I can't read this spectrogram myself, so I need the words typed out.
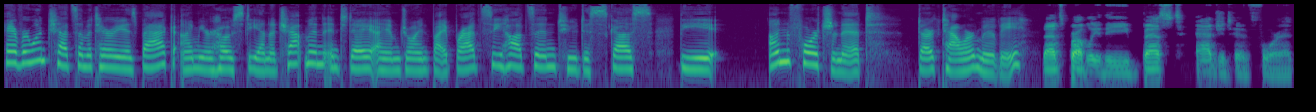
Hey everyone, Chat Sematary is back. I'm your host, Deanna Chapman, and today I am joined by Brad C. Hodson to discuss the unfortunate Dark Tower movie. That's probably the best adjective for it.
